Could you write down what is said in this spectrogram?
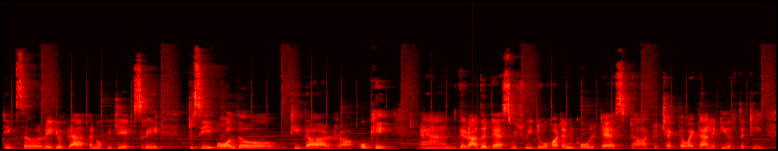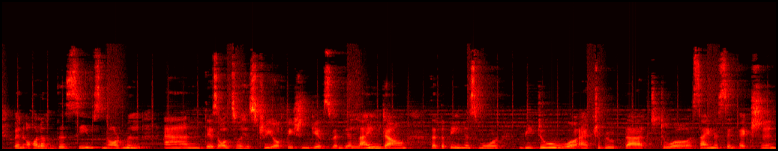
takes a radiograph and OPG x-ray to see if all the teeth are uh, okay. And there are other tests which we do, hot and cold test uh, to check the vitality of the teeth. When all of this seems normal and there's also a history of patient gives when they're lying down that the pain is more, we do uh, attribute that to a sinus infection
